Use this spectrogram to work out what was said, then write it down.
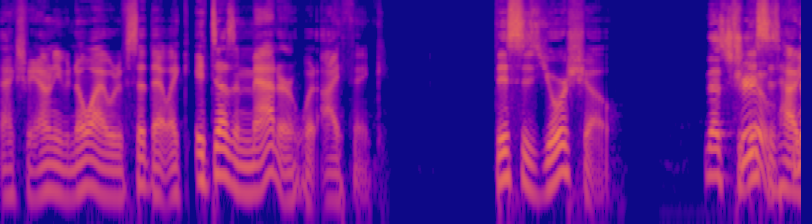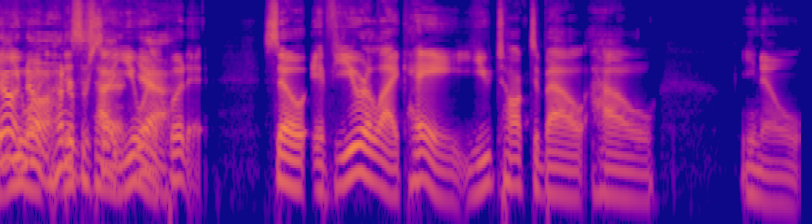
actually, I don't even know why I would have said that. Like, it doesn't matter what I think. This is your show. That's So true. This is how no, you no, want. This is how you yeah. want to put it. So if you were like, "Hey, you talked about how, you know,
